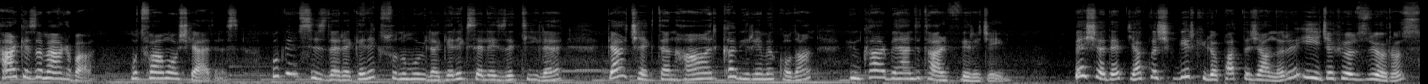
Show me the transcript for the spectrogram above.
Herkese merhaba. Mutfağıma hoş geldiniz. Bugün sizlere gerek sunumuyla gerekse lezzetiyle gerçekten harika bir yemek olan hünkar beğendi tarifi vereceğim. 5 adet yaklaşık 1 kilo patlıcanları iyice közlüyoruz.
